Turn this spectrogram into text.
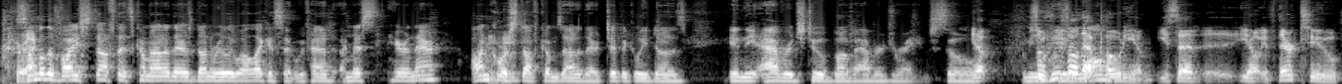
Correct. Some of the Vice stuff that's come out of there is done really well. Like I said, we've had a miss here and there. Encore Mhm. stuff comes out of there typically does in the average to above average range. So Yep. I mean, so who's on that podium? You said, uh, you know, if they're two,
